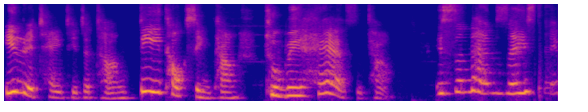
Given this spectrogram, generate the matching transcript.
irritated tongue, detoxing tongue to be healthy tongue. It's sometimes they say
